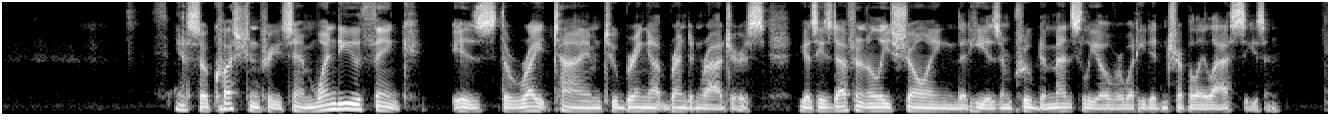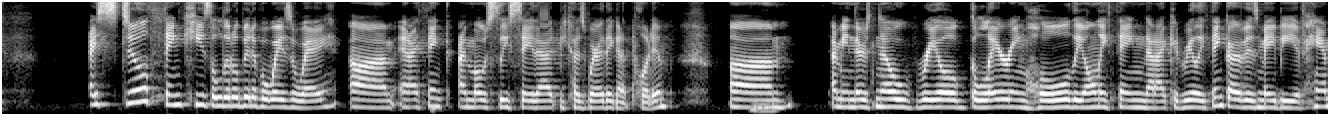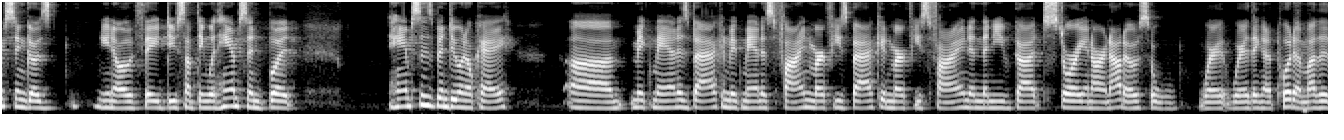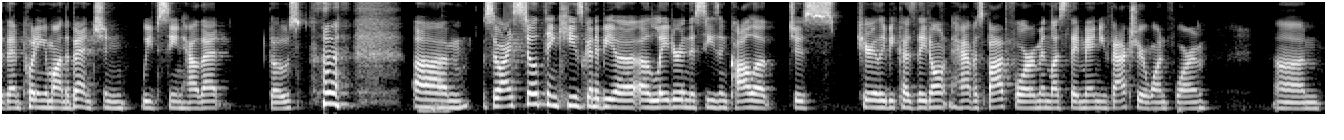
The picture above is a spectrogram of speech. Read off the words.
So. Yeah. So question for you, Sam. When do you think is the right time to bring up Brendan Rodgers because he's definitely showing that he has improved immensely over what he did in AAA last season. I still think he's a little bit of a ways away, um, and I think I mostly say that because where are they going to put him? Um, I mean, there's no real glaring hole. The only thing that I could really think of is maybe if Hampson goes, you know, if they do something with Hampson, but Hampson's been doing okay. Um, McMahon is back and McMahon is fine. Murphy's back and Murphy's fine. And then you've got Story and Arenado. So where where are they going to put him other than putting him on the bench? And we've seen how that goes. um, so I still think he's going to be a, a later in the season call up, just purely because they don't have a spot for him unless they manufacture one for him. Um,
